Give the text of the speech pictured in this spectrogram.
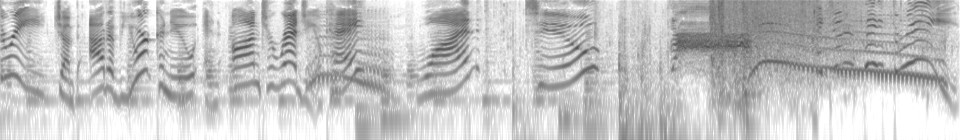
three, jump out of your canoe and onto Reggie, okay? One, two. It didn't say three!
